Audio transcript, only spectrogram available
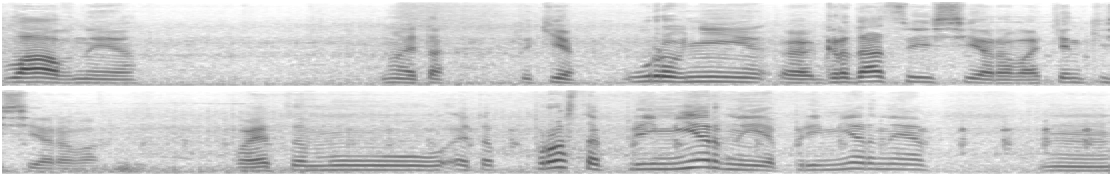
плавные, ну это такие уровни э, градации серого, оттенки серого. Поэтому это просто примерные, примерные э,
